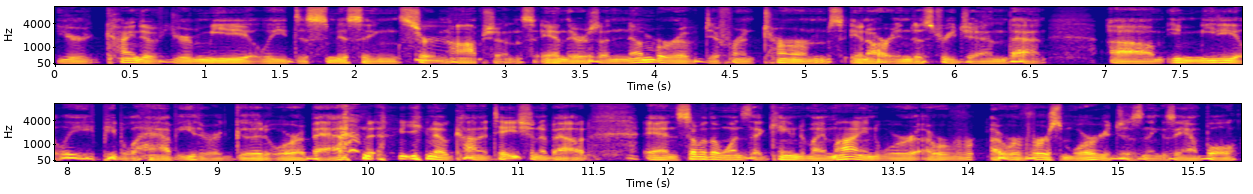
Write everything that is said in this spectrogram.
you're kind of you're immediately dismissing certain mm. options. And there's a number of different terms in our industry, Jen, that um, immediately people have either a good or a bad, you know, connotation about. And some of the ones that came to my mind were a, a reverse mortgage, as an example,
